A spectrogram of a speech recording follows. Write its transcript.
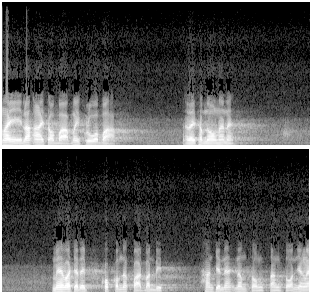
ไม่ละอายต่อบาป ไม่กลัวบาป อะไรทำนองนั้นนะ่ะแม้ว่าจะได้คบกับนักปราชญ์บัณฑิต ท่านจะแนะนำสองสั่งสอนอย่างไร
